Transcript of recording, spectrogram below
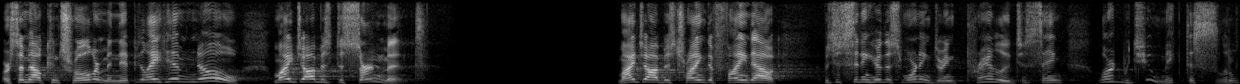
Or somehow control or manipulate him? No. My job is discernment. My job is trying to find out. I was just sitting here this morning during prelude, just saying, Lord, would you make this little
